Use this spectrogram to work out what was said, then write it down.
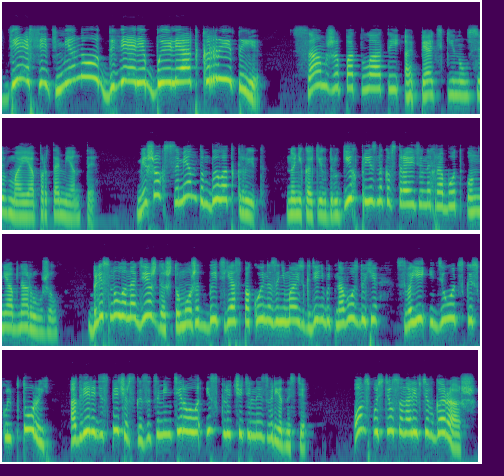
десять минут двери были открыты!» Сам же Потлатый опять кинулся в мои апартаменты. Мешок с цементом был открыт, но никаких других признаков строительных работ он не обнаружил. Блеснула надежда, что, может быть, я спокойно занимаюсь где-нибудь на воздухе своей идиотской скульптурой, а двери диспетчерской зацементировала исключительно из вредности. Он спустился на лифте в гараж.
